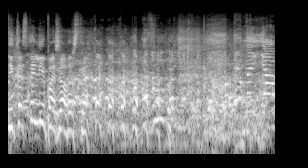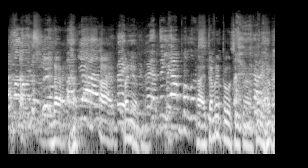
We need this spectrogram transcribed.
И костыли, пожалуйста. Это я получила! Да. А, понятно. Это я получила! А, это вы получили? Да, понятно.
